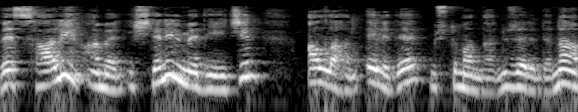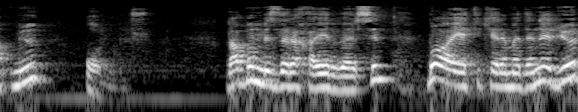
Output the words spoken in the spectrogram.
ve salih amel işlenilmediği için Allah'ın eli de Müslümanların üzerinde ne yapmıyor? Olmuyor. Rabbim bizlere hayır versin. Bu ayeti kerimede ne diyor?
